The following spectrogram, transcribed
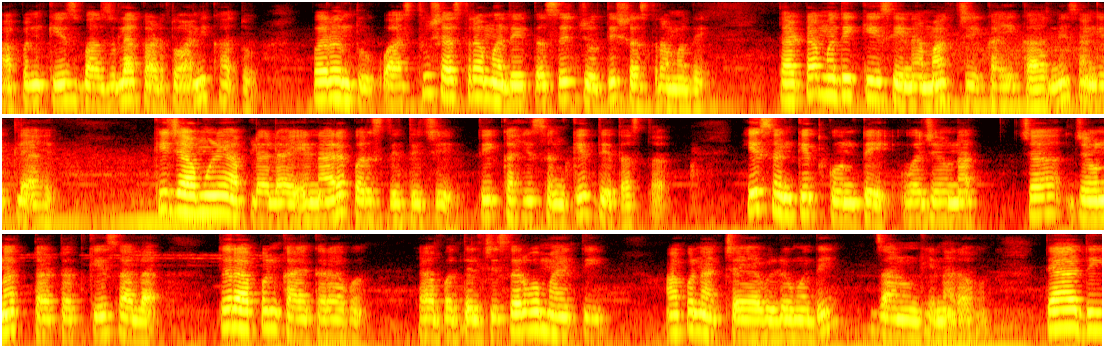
आपण केस बाजूला काढतो आणि खातो. परंतु वास्तुशास्त्रामध्ये तसेच ज्योतिषशास्त्रामध्ये ताटामध्ये केस येण्यामागचे काही कारणे सांगितले आहेत की ज्यामुळे आपल्याला येणाऱ्या परिस्थितीचे ते काही संकेत देत असतात. हे संकेत कोणते व जेवणाच्या जेवणात ताटात केस आला तर आपण काय करावं? याबद्दलची सर्व माहिती आपण आजच्या या व्हिडिओमध्ये जाणून घेणार आहोत. त्याआधी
